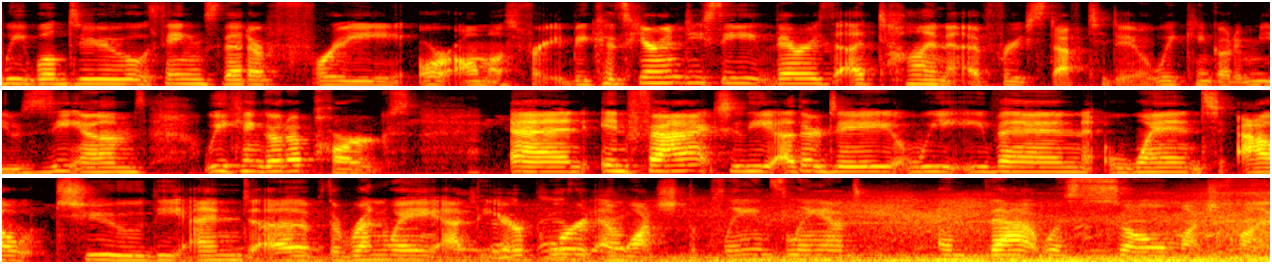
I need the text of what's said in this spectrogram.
we will do things that are free or almost free because here in DC, there is a ton of free stuff to do. We can go to museums, we can go to parks. And in fact, the other day we even went out to the end of the runway at the airport and watched the planes land, and that was so much fun.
